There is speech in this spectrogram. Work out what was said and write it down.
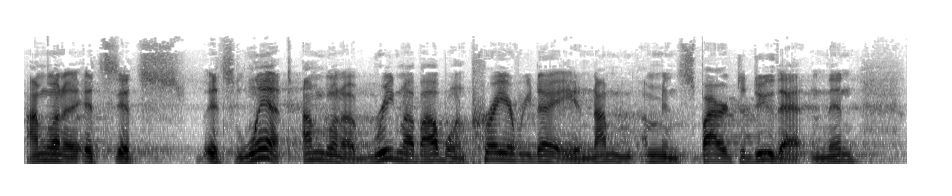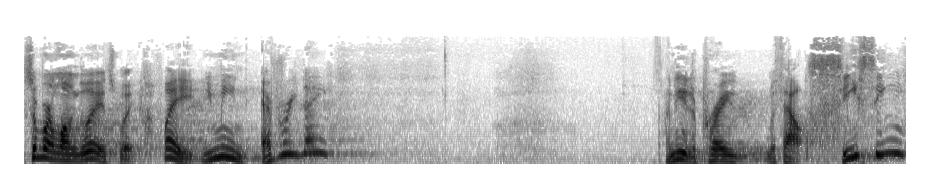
I'm going to, it's, it's, it's Lent. I'm going to read my Bible and pray every day. And I'm, I'm inspired to do that. And then somewhere along the way, it's, wait, wait, you mean every day? I need to pray without ceasing?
